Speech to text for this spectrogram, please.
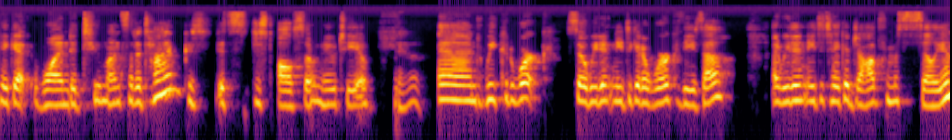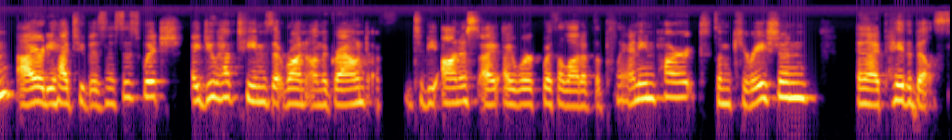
take it one to two months at a time because it's just all so new to you. Yeah. And we could work. So we didn't need to get a work visa and we didn't need to take a job from a Sicilian. I already had two businesses, which I do have teams that run on the ground. To be honest, I, I work with a lot of the planning part, some curation, and I pay the bills.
